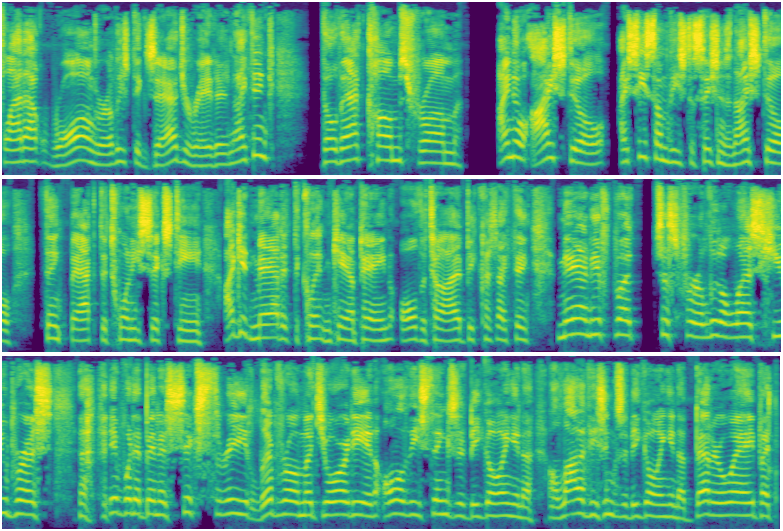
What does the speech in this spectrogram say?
flat out wrong or at least exaggerated. And I think though that comes from I know I still I see some of these decisions and I still think back to 2016. I get mad at the Clinton campaign all the time because I think, man, if but just for a little less hubris, it would have been a 6-3 liberal majority and all of these things would be going in a a lot of these things would be going in a better way, but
